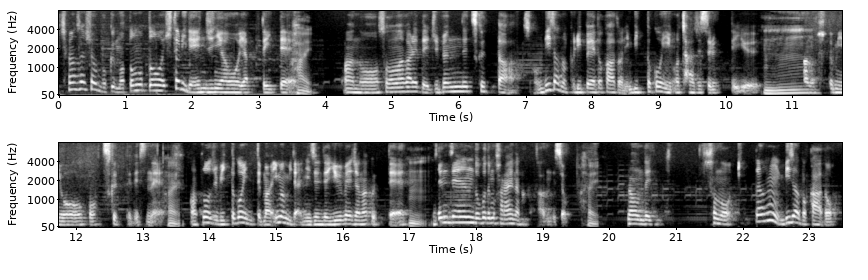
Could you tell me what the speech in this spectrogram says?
一番最初僕もともと一人でエンジニアをやっていて、はいあのその流れで自分で作ったそのビザのプリペイドカードにビットコインをチャージするっていうあの仕組みをこう作ってですね、はい。まあ当時ビットコインってまあ今みたいに全然有名じゃなくって、うん。全然どこでも払えなかったんですよ。はい。なのでその一旦ビザのカード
